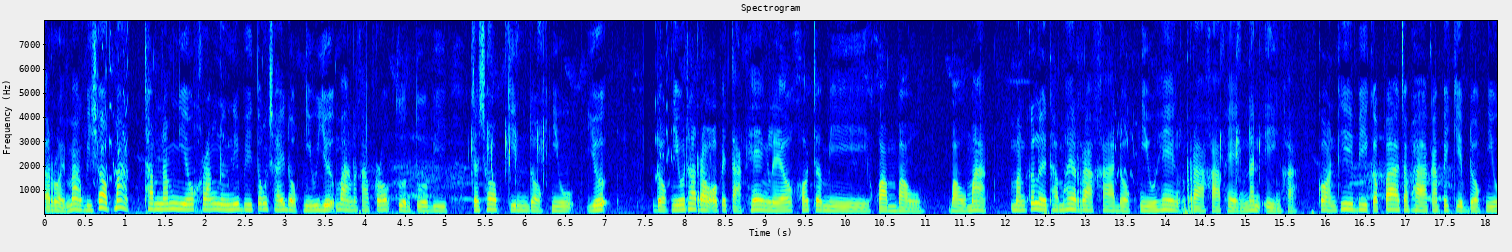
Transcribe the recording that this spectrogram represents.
อร่อยมากบีชอบมากทำน้ำเงี้ยวครั้งหนึ่งนี่บีต้องใช้ดอกนิ้วเยอะมากนะคะ เพราะส่วนตัวบีจะชอบกินดอกนิ้วเยอะ ดอกนิ้วถ้าเราเอาไปตากแห้งแล้วเขาจะมีความเบาเบามาก มันก็เลยทำให้ราคาดอกนิ้วแห้ง ราคาแพงนั่นเองค่ะ ก่อนที่บีกับป้าจะพากันไปเก็บดอกนิ้ว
